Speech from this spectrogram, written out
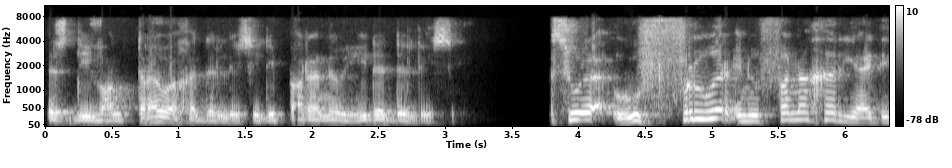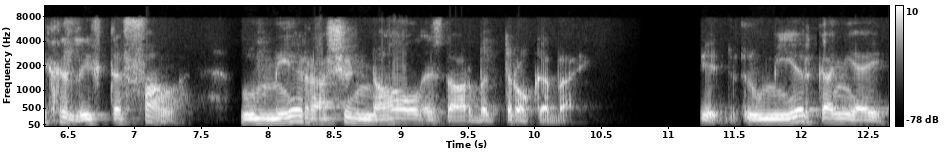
is die wantrouige delusie, die paranoïde delusie. So hoe vroeër en hoe vinniger jy die geliefde vang, hoe meer rasionaal is daar betrokke by. Hoe meer kan jy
